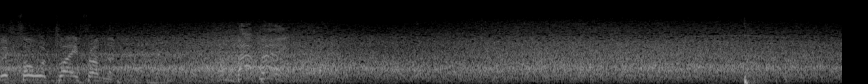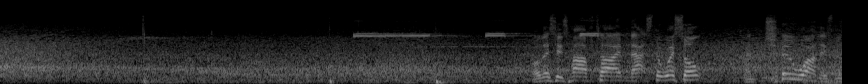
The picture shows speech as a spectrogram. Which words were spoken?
Good forward play from them. Mbappe! This is half-time, that's the whistle. And 2-1 is the...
